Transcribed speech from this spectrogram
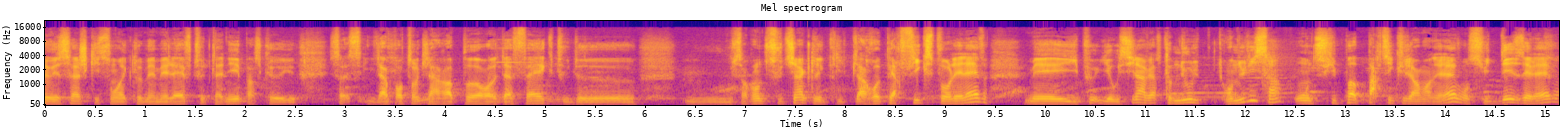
AESH qui sont avec le même élève toute l'année parce que ça, il est important qu'il y ait un rapport d'affect ou de ou simplement de soutien, que les- qu'il y ait un repère fixe pour l'élève. Mais il peut, il y a aussi l'inverse. Comme nous, en Ulysse, hein, on ne suit pas particulièrement un élève, on suit des élèves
